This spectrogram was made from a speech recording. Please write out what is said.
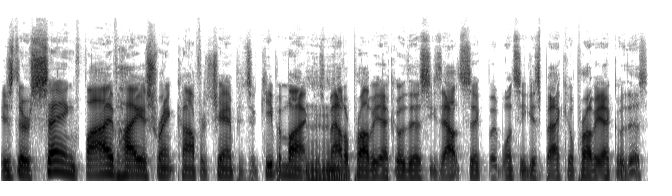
is they're saying five highest ranked conference champions. And keep in mind, because mm-hmm. Matt will probably echo this. He's out sick, but once he gets back, he'll probably echo this.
